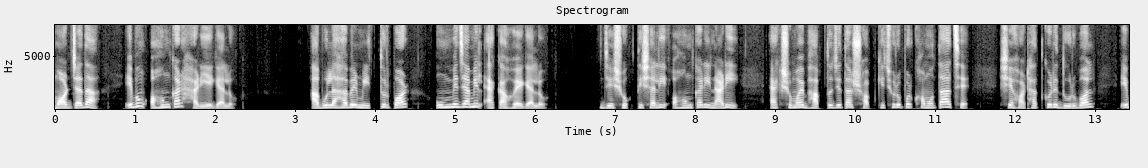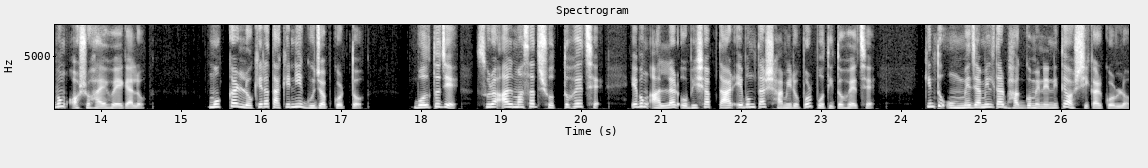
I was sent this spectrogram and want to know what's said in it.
মর্যাদা এবং অহংকার হারিয়ে গেল। আবুল আহাবের মৃত্যুর পর উম্মে জামিল একা হয়ে গেল। যে শক্তিশালী, অহংকারী নারী একসময় ভাবত যে তার সব কিছুর ওপর ক্ষমতা আছে, সে হঠাৎ করে দুর্বল এবং অসহায় হয়ে গেল। মক্কার লোকেরা তাকে নিয়ে গুজব করত। বলত যে, সুরা আল মাসাদ সত্য হয়েছে এবং আল্লাহর অভিশাপ তার এবং তার স্বামীর ওপর পতিত হয়েছে। কিন্তু উম্মে জামিল তার ভাগ্য মেনে নিতে অস্বীকার করল।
